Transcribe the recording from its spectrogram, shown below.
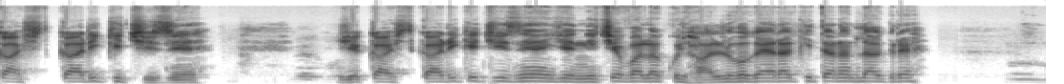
काश्तकारी की चीज़ें हैं। ये काश्तकारी की चीज़ें हैं ये नीचे वाला कोई हल वगैरह की तरह लग रहा है? हम्म,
